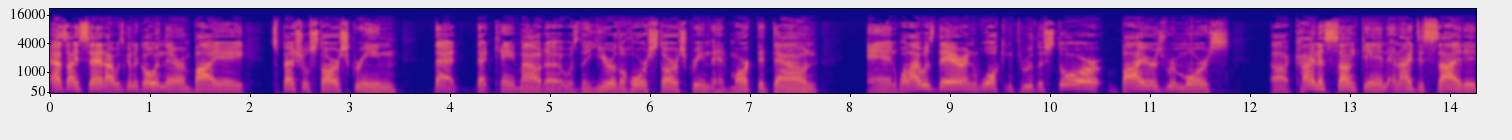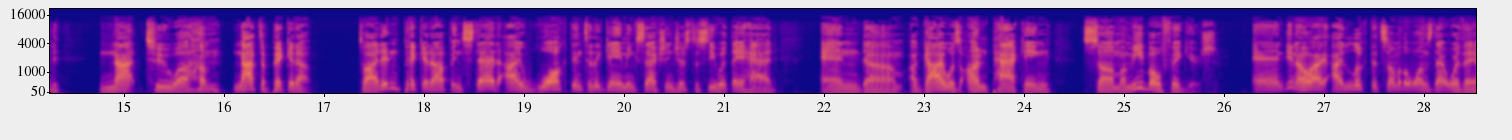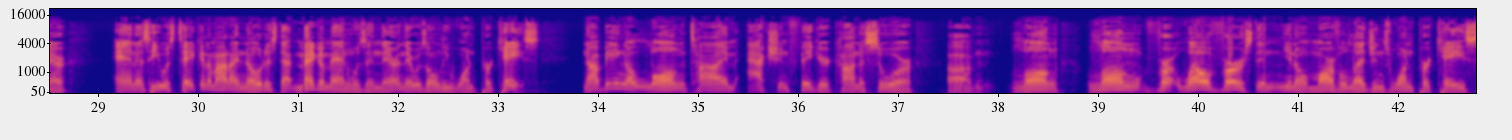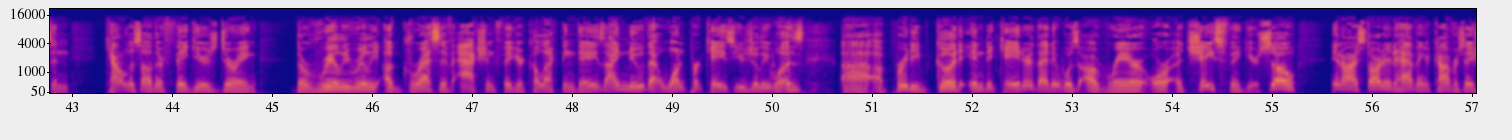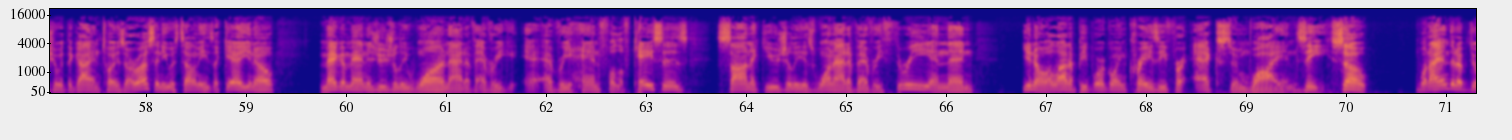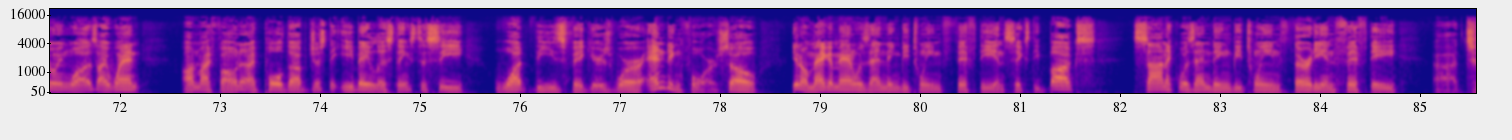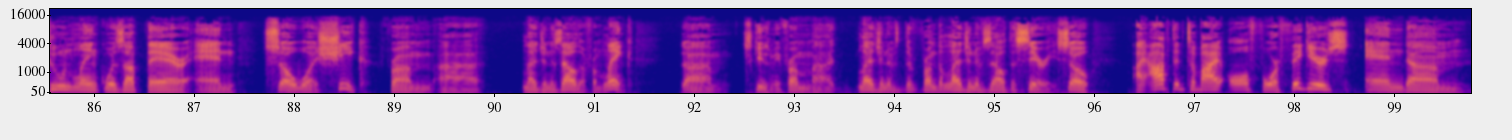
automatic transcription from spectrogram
as I said, I was going to go in there and buy a special Starscream that that came out. Uh, it was the Year of the Horse Starscream. They had marked it down, and while I was there and walking through the store, buyer's remorse uh, kind of sunk in, and I decided not to um not to pick it up. So I didn't pick it up. Instead, I walked into the gaming section just to see what they had, and um, a guy was unpacking some amiibo figures. And you know, I, I looked at some of the ones that were there, and as he was taking them out, I noticed that Mega Man was in there, and there was only one per case. Now, being a long time action figure connoisseur, um, long, long, ver- well versed in you know Marvel Legends one per case and countless other figures during the really, really aggressive action figure collecting days, I knew that one per case usually was uh, a pretty good indicator that it was a rare or a chase figure. So, you know, I started having a conversation with the guy in Toys R Us, and he was telling me, he's like, yeah, you know, Mega Man is usually one out of every every handful of cases. Sonic usually is one out of every three, and then, you know, a lot of people are going crazy for X and Y and Z. So, what I ended up doing was I went on my phone and I pulled up just the eBay listings to see what these figures were ending for. So, you know, Mega Man was ending between 50 and 60 bucks. Sonic was ending between 30 and 50. Uh, Toon Link was up there, and so was Sheik from uh, Legend of Zelda, from Link. Um, excuse me, from uh, Legend of the from the Legend of Zelda series. So I opted to buy all four figures, and um,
